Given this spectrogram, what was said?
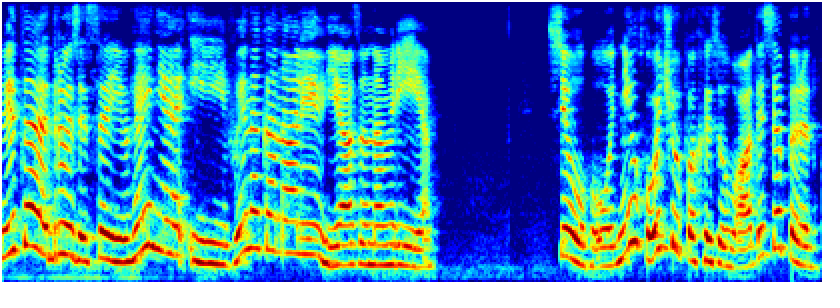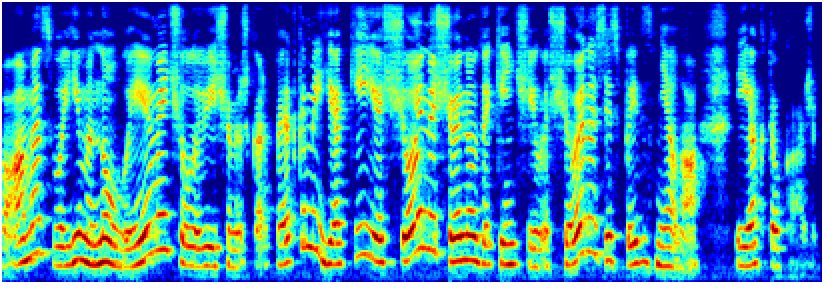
Вітаю, друзі! Це Євгенія і ви на каналі В'язана Мрія. Сьогодні хочу похизуватися перед вами своїми новими чоловічими шкарпетками, які я щойно-щойно закінчила, щойно зі спит зняла, як то кажуть.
